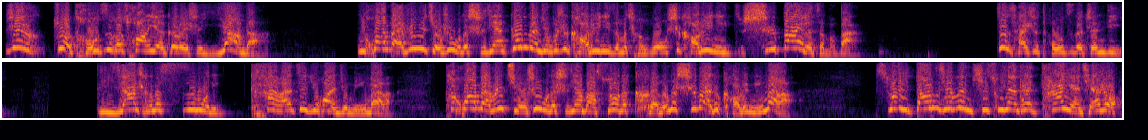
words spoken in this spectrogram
任做投资和创业，各位是一样的。你花百分之九十五的时间，根本就不是考虑你怎么成功，是考虑你失败了怎么办。这才是投资的真谛。李嘉诚的思路，你看完这句话你就明白了。他花百分之九十五的时间，把所有的可能的失败都考虑明白了。所以当这些问题出现在他眼前的时候，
